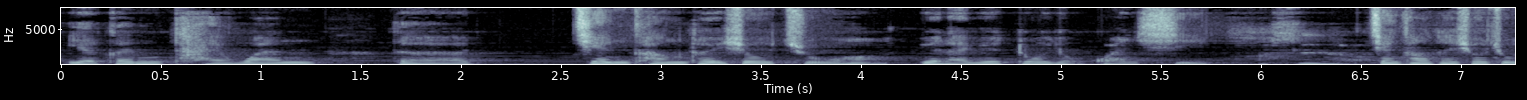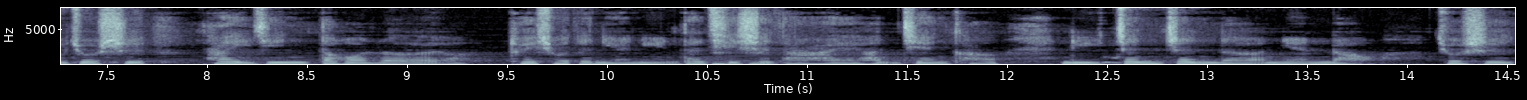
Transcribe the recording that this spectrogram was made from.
也跟台湾的。健康退休族哈越来越多有关系。是啊，健康退休族就是他已经到了退休的年龄，但其实他还很健康，离真正的年老就是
